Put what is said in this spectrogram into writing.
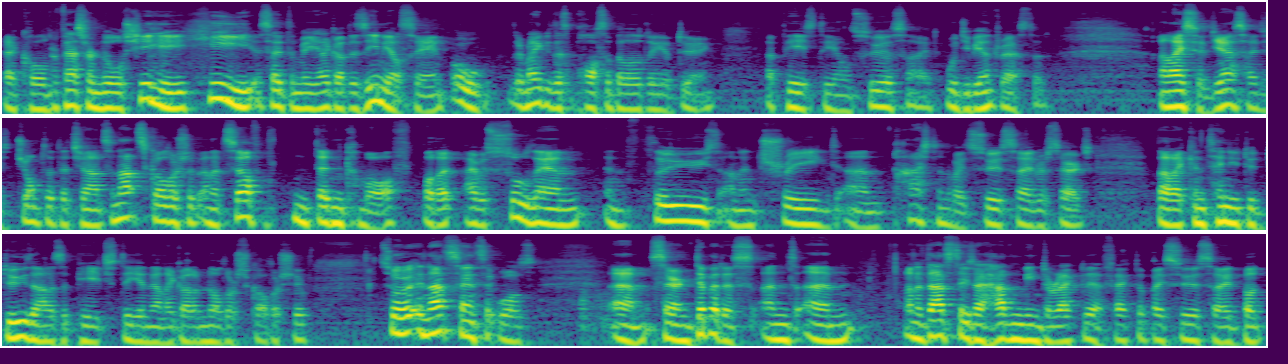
guy called Professor Noel Sheehy, he said to me, I got this email saying, oh, there might be this possibility of doing a PhD on suicide. Would you be interested? And I said yes. I just jumped at the chance, and that scholarship in itself didn't come off. But I, I was so then enthused and intrigued and passionate about suicide research that I continued to do that as a PhD, and then I got another scholarship. So in that sense, it was um, serendipitous, and um, and at that stage, I hadn't been directly affected by suicide. But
